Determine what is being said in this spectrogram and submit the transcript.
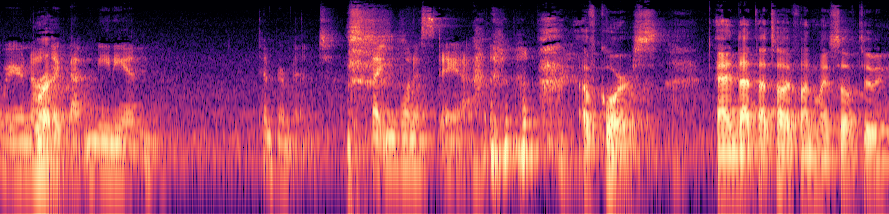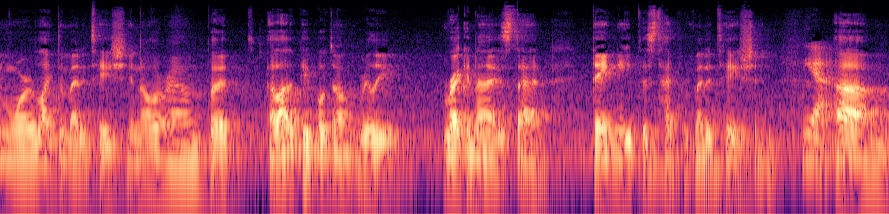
where you're not Right. like that median temperament that you want to stay at. Of course. And that, that's how I find myself doing more like the meditation all around. But a lot of people don't really recognize that they need this type of meditation. yeah. Um,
